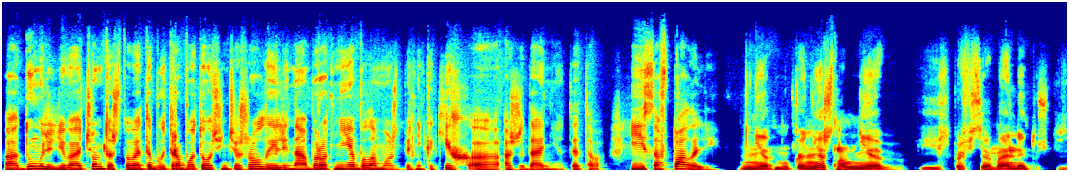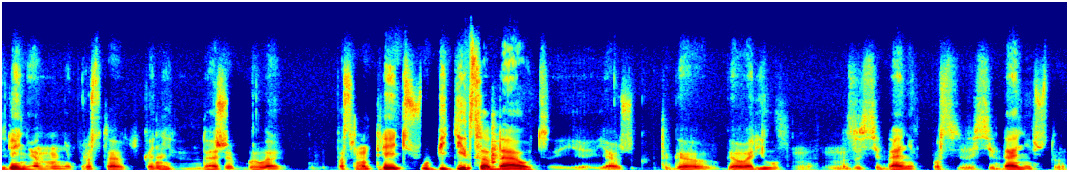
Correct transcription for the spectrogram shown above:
А, думали ли вы о чем-то, что это будет работа очень тяжелая, или наоборот не было, может быть, никаких а, ожиданий от этого? И совпало ли? Нет, ну, конечно, мне и с профессиональной точки зрения, ну, мне просто даже было посмотреть, убедиться, да, вот я уже как-то говорил на заседаниях, после заседаний, что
